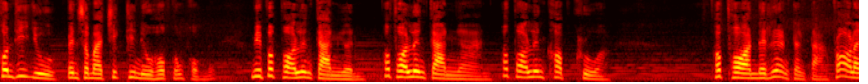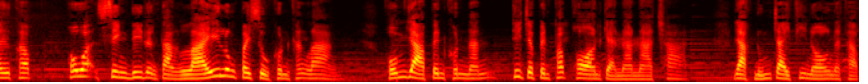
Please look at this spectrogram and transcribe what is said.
คนที่อยู่เป็นสมาชิกที่นิวโฮปของผม มีพระพรเรื่องการเงิน พระพรเรื่องการงาน พระพรเรื่องครอบครัว พระพรในเรื่องต่างๆ เพราะอะไรครับ เพราะว่าสิ่งดีต่างๆ ไหลลงไปสู่คนข้างล่าง ผมอยากเป็นคนนั้นที่จะเป็นพระพรแก่นานาชาติ อยากหนุนใจพี่น้องนะครับ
